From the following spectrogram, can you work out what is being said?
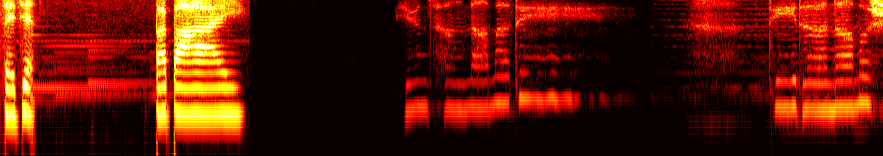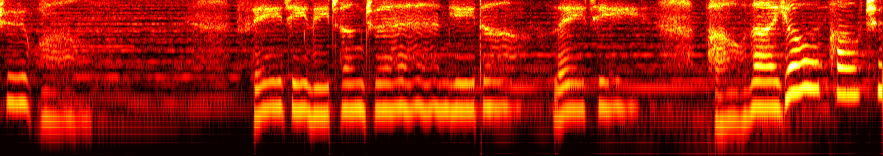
再见，拜拜。云层那么低云层那么低，低的那么虚妄，飞机里成卷翼的累积，跑来又跑去，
